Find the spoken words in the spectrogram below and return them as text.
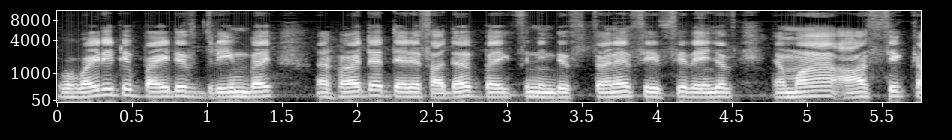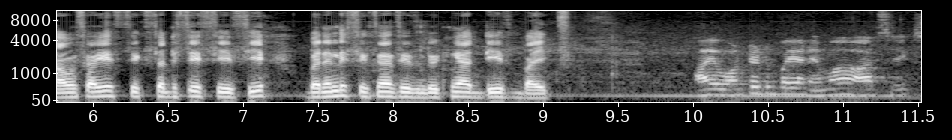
why did you buy this dream bike i heard that there is other bikes in, this 700cc ranges yamaha r6 also is 636cc benelli 600 is looking at these bikes I wanted to buy an Yamaha R6,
